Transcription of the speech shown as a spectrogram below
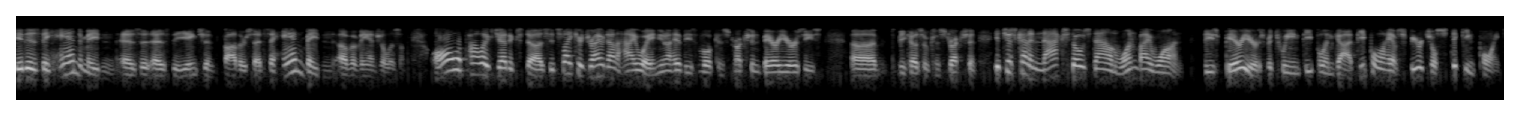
It is the handmaiden, as as the ancient father said. It's the handmaiden of evangelism. All apologetics does, it's like you're driving down the highway and you know have these little construction barriers, these uh, because of construction. It just kind of knocks those down one by one. These barriers between people and God. People have spiritual sticking points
